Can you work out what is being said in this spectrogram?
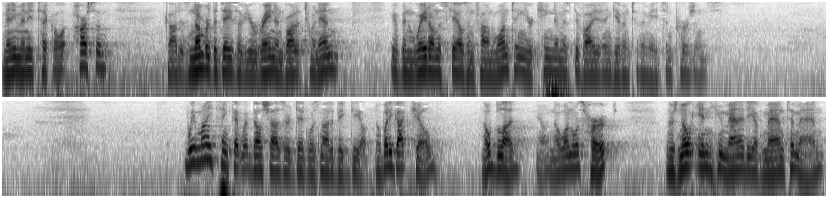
Mene, mene tekel parsim. God has numbered the days of your reign and brought it to an end. You have been weighed on the scales and found wanting. Your kingdom is divided and given to the Medes and Persians. We might think that what Belshazzar did was not a big deal. Nobody got killed, no blood, you know, no one was hurt. There's no inhumanity of man to man.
